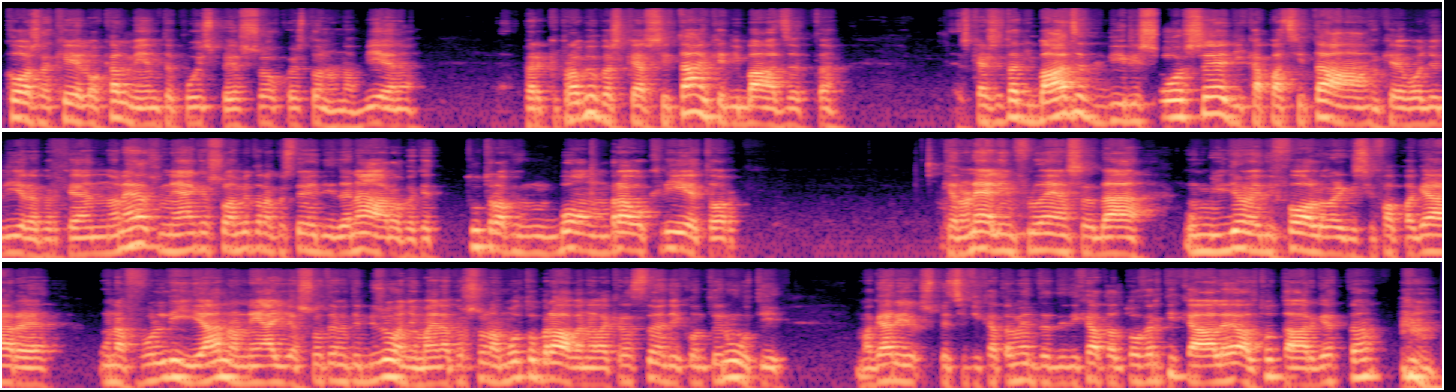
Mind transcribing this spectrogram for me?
cosa che localmente poi spesso questo non avviene, perché proprio per scarsità anche di budget, scarsità di budget, di risorse, di capacità anche, voglio dire, perché non è neanche solamente una questione di denaro, perché tu trovi un buon, un bravo creator che non è l'influencer da un milione di follower che si fa pagare una follia, non ne hai assolutamente bisogno, ma è una persona molto brava nella creazione dei contenuti, magari specificatamente dedicata al tuo verticale, al tuo target,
